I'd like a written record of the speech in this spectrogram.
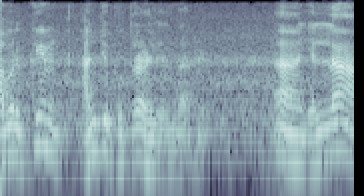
அவருக்கு அஞ்சு புத்திரர்கள் இருந்தார்கள். எல்லாம்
